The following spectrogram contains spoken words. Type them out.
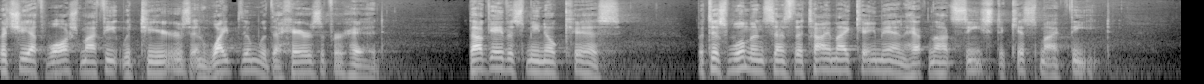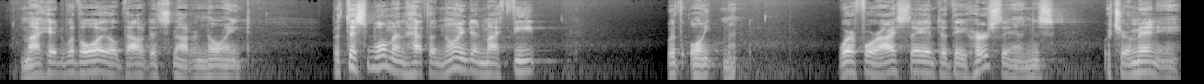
but she hath washed my feet with tears and wiped them with the hairs of her head. Thou gavest me no kiss, but this woman, since the time I came in, hath not ceased to kiss my feet. My head with oil thou didst not anoint, but this woman hath anointed my feet with ointment. Wherefore I say unto thee, her sins, which are many,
